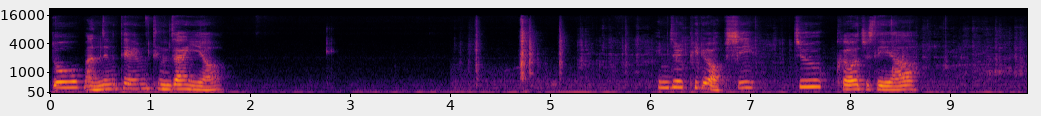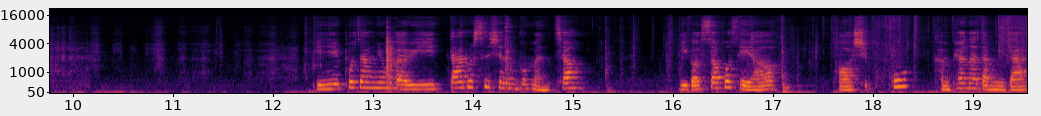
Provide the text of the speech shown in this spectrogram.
또 만능템 등장이요. 힘줄 필요 없이 쭉 그어주세요. 비닐 포장용 가위 따로 쓰시는 분 많죠? 이거 써보세요. 더 쉽고 간편하답니다.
